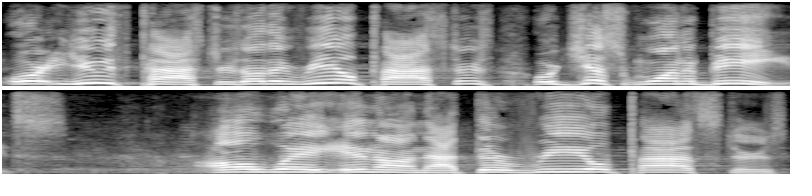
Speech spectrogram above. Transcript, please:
Or youth pastors, are they real pastors or just wannabes? I'll weigh in on that. They're real pastors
